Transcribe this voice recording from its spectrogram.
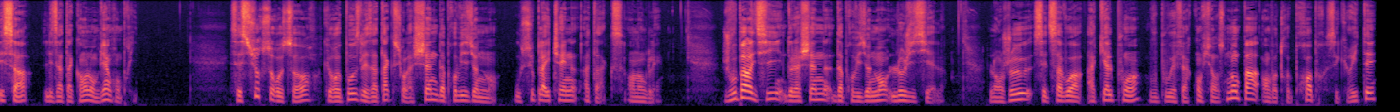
Et ça, les attaquants l'ont bien compris. C'est sur ce ressort que reposent les attaques sur la chaîne d'approvisionnement, ou supply chain attacks en anglais. Je vous parle ici de la chaîne d'approvisionnement logiciel. L'enjeu, c'est de savoir à quel point vous pouvez faire confiance non pas en votre propre sécurité,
